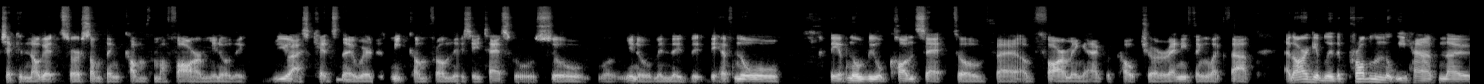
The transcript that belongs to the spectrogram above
chicken nuggets or something come from a farm. You know, they you ask kids now where does meat come from, they say Tesco's. So you know, I mean, they, they, they have no they have no real concept of uh, of farming, agriculture, or anything like that. And arguably, the problem that we have now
